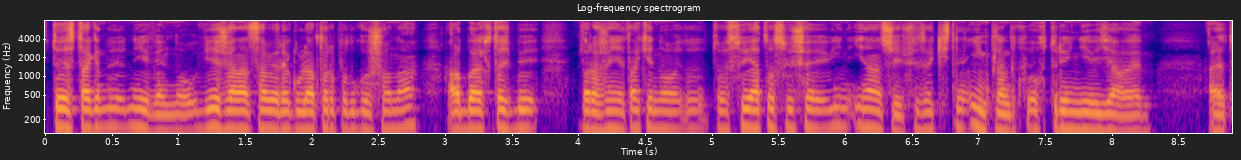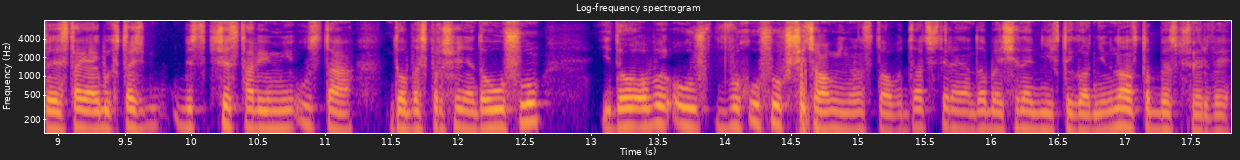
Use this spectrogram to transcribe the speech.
I to jest tak, no, nie wiem, no, wieża na cały regulator podgłoszona, albo jak ktoś by wrażenie takie, no to, to ja to słyszę in, inaczej, przez jakiś ten implant, o którym nie wiedziałem. Ale to jest tak, jakby ktoś by przystawił mi usta do bezproszenia do uszu i do obu usz, dwóch uszu krzyczał mi non stop. 2-4 na dobę, 7 dni w tygodniu, non stop bez przerwy.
